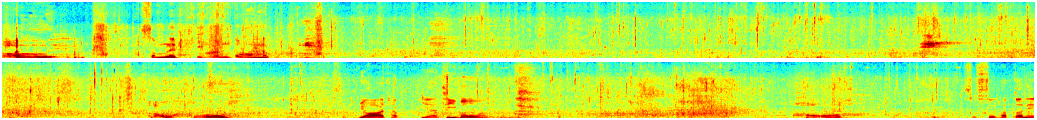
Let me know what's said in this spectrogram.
โอ้ย สำเร็จอีกหนึ่งตัวนะครับ โอ้โห สุดยอดครับเหยื่อทีโบครับ โอ้โหสุดๆครับตัวนี้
